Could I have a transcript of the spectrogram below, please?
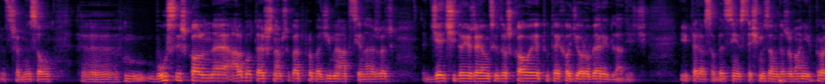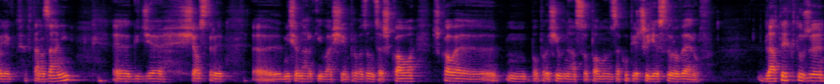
potrzebne są busy szkolne, albo też na przykład prowadzimy akcję na rzecz dzieci dojeżdżających do szkoły. Tutaj chodzi o rowery dla dzieci. I teraz obecnie jesteśmy zaangażowani w projekt w Tanzanii, e, gdzie siostry e, misjonarki właśnie prowadzące szkołę, szkołę poprosiły nas o pomoc w zakupie 30 rowerów. Dla tych, którzy,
